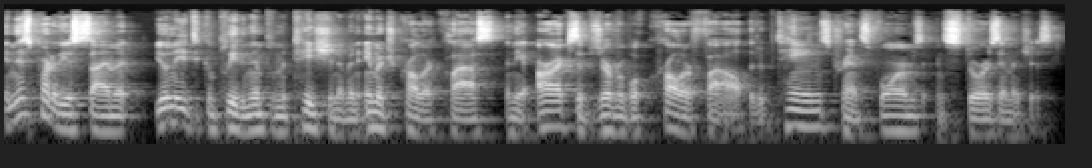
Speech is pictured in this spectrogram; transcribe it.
In this part of the assignment, you'll need to complete an implementation of an image crawler class in the Rx observable crawler file that obtains, transforms, and stores images.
